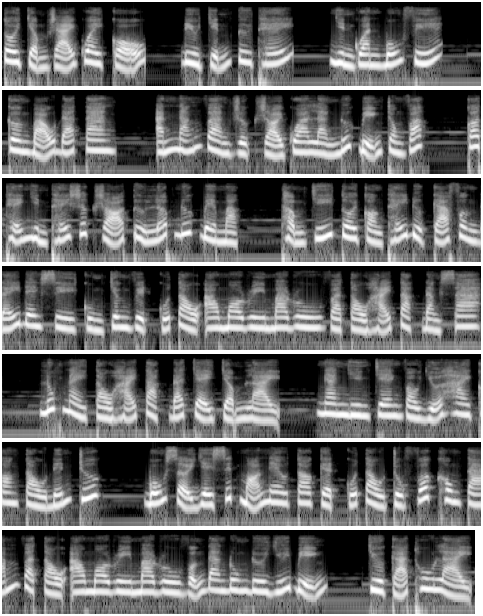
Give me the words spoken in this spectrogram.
Tôi chậm rãi quay cổ, điều chỉnh tư thế, nhìn quanh bốn phía, cơn bão đã tan, ánh nắng vàng rực rọi qua làn nước biển trong vắt, có thể nhìn thấy rất rõ từ lớp nước bề mặt. Thậm chí tôi còn thấy được cả phần đáy đen xì cùng chân vịt của tàu Aomori Maru và tàu hải tặc đằng xa. Lúc này tàu hải tặc đã chạy chậm lại, ngang nhiên chen vào giữa hai con tàu đến trước. Bốn sợi dây xích mỏ neo to kịch của tàu trục vớt 08 và tàu Aomori Maru vẫn đang đung đưa dưới biển, chưa cả thu lại.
